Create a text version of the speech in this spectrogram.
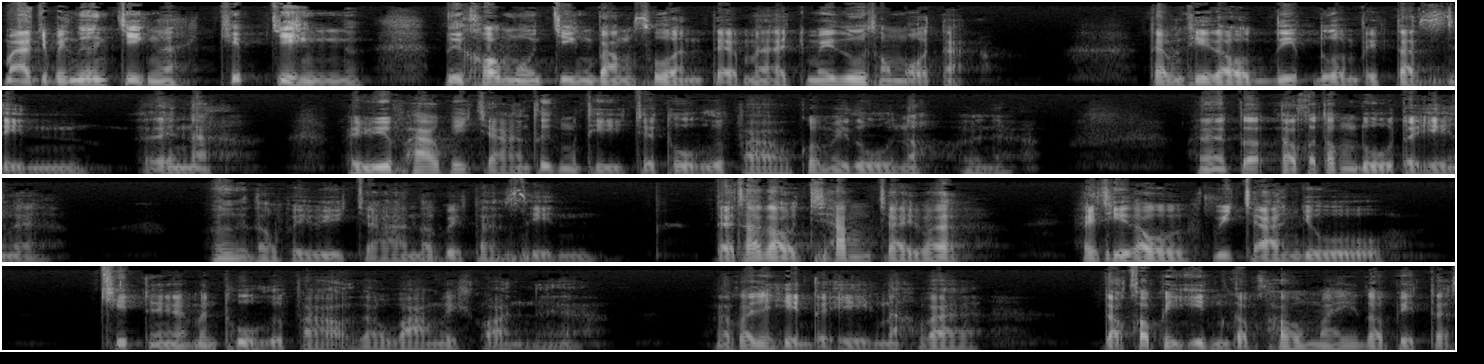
มันอาจจะเป็นเรื่องจริงนะคลิปจริง หรือข้อมูลจริงบางส่วน แต่มันอาจจะไม่รู้ทั้งหมดอะ่ะแต่บางทีเรารีบด่วนไปตัดสินอะไรนะไปวิพากษ์วิจารณ์ซึ่งบางทีจะถูกหรือเปล่าก็ไม่รู้เนาะอะเพราะนั้นเราก็ต้องดูตัวเองแล้วเออ เราไปวิจารณ์เราไปตัดสิน แต่ถ้าเราช่างใจว่าไอ้ที่เราวิจารณ์อยู่คิดอย่างนี้มันถูกหรือเปล่า เราวางไว้ก่อนนะเราก็จะเห็นตัวเองนะว่า เราก็ไปอินกับเขาไหม เราไปตัด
